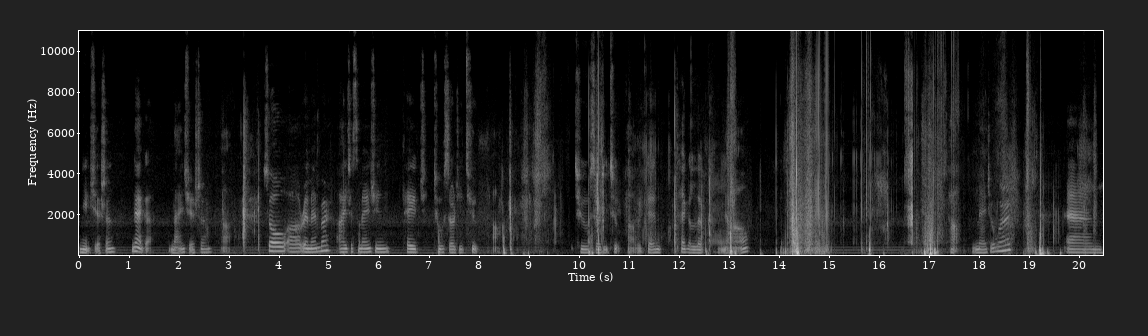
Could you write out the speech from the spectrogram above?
女学生，那个男学生啊。So uh, remember, I just mentioned page 232. Uh, 232. Uh, we can take a look now. Uh, major word and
